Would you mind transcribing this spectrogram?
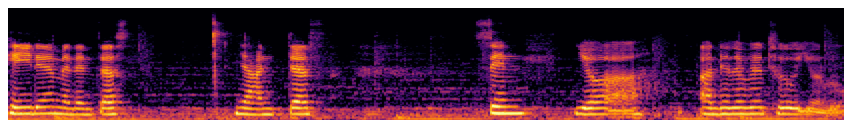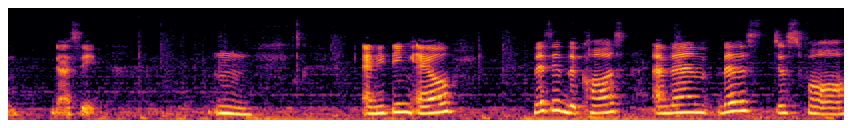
pay them and then just yeah and just send your uh, deliver to your room. That's it. Mm. anything else? This is the cost and then this is just for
